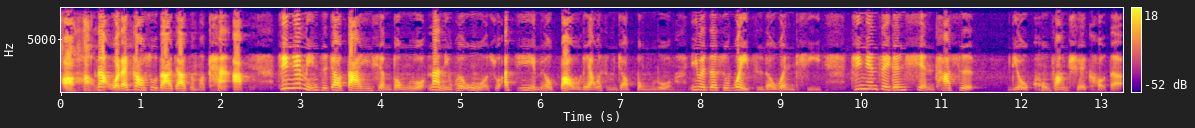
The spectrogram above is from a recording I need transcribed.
啊？好，那我来告诉大家怎么看啊。今天名字叫大阴线崩落，那你会问我说啊，今天也没有爆量，为什么叫崩落？因为这是位置的问题。今天这根线它是留空方缺口的。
